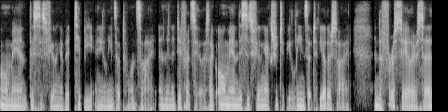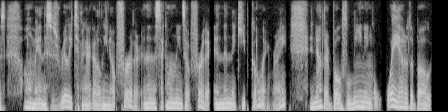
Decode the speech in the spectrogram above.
oh man, this is feeling a bit tippy, and he leans out to one side. And then a different sailor's like, oh man, this is feeling extra tippy, leans out to the other side. And the first sailor says, oh man, this is really tipping, I got to lean out further. And then the second one leans out further, and then they keep going, right? And now they're both leaning way out of the boat,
